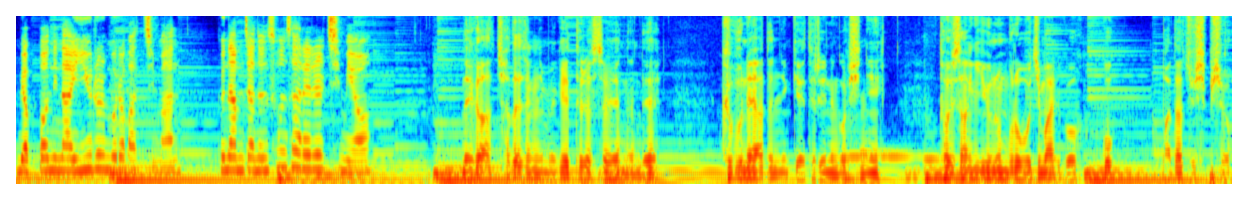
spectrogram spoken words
몇 번이나 이유를 물어봤지만 그 남자는 손사래를 치며 내가 차 대장님에게 드렸어야 했는데 그분의 아드님께 드리는 것이니 더 이상 이유는 물어보지 말고 꼭 받아주십시오.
